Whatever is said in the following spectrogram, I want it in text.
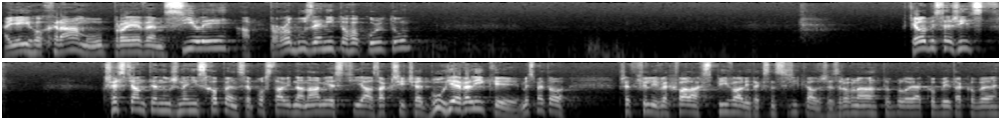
a jejího chrámu projevem síly a probuzení toho kultu? Chtělo by se říct, Křesťan ten už není schopen se postavit na náměstí a zakřičet Bůh je veliký. My jsme to před chvílí ve chvalách zpívali, tak jsem si říkal, že zrovna to bylo jakoby takové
